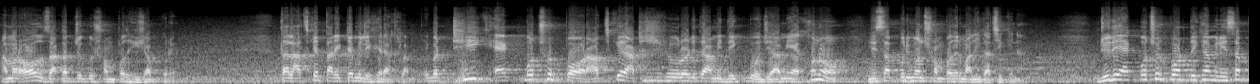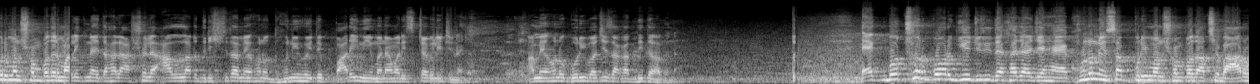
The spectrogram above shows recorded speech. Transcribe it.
আমার অল জাকাতযোগ্য সম্পদ হিসাব করে। তাহলে আজকের তারিখটা আমি লিখে রাখলাম। এবার ঠিক এক বছর পর, আজকের আঠাশে ফেব্রুয়ারিতে আমি দেখব যে আমি এখনও নিসাব পরিমাণ সম্পদের মালিক আছি কিনা। যদি এক বছর পর দেখে আমি নিসাব পরিমাণ সম্পদের মালিক নাই, তাহলে আসলে আল্লাহর দৃষ্টিতে আমি এখনও ধনী হইতে পারিনি মানে আমার স্টেবিলিটি নাই। আমি এখনও গরিব আছি, জাকাত দিতে হবে না। এক বছর পর গিয়ে যদি দেখা যায় যে হ্যাঁ এখনও নেশাব পরিমাণ সম্পদ আছে বা আরও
